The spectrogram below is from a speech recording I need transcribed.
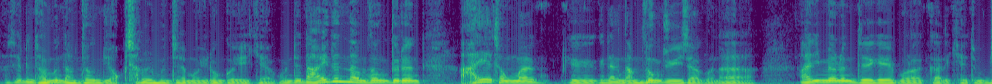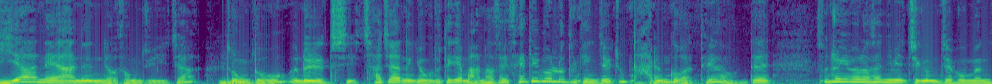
사실은 젊은 남성도 역차별 문제 뭐 이런 거 얘기하고 근데 나이 든 남성들은 아예 정말 그 그냥 남성주의자거나 아니면은 되게 뭐랄까 이렇게 좀 미안해하는 여성주의자 음. 정도를 음. 차지하는 경우도 되게 많아서 세대별로도 굉장히 좀 다른 것 같아요. 근데 손정희 변호사님이 지금 이제 보면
